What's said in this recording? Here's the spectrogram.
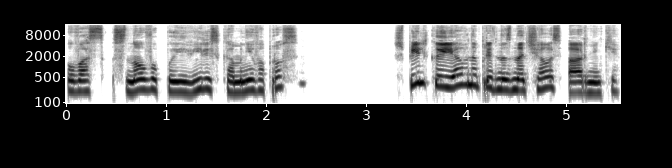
У вас снова появились ко мне вопросы?» Шпилька явно предназначалась Арнике,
